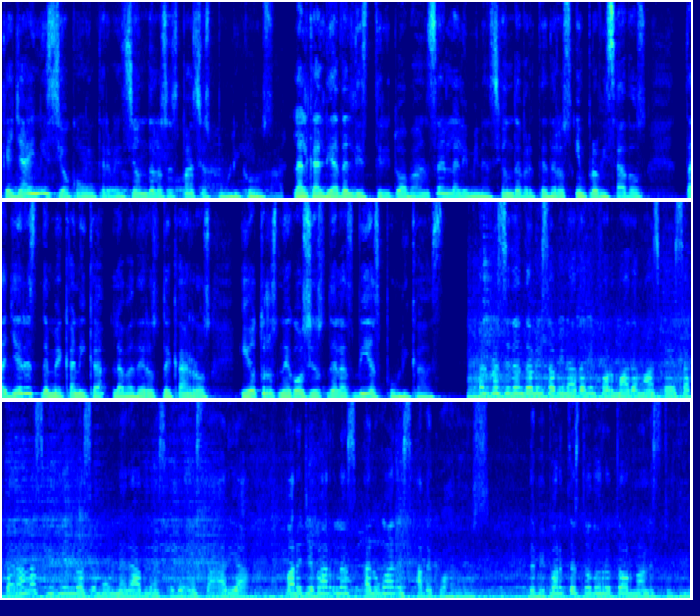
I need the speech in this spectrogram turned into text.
que ya inició con intervención de los espacios públicos. La alcaldía del distrito avanza en la eliminación de vertederos improvisados, talleres de mecánica, lavaderos de carros y otros negocios de las vías públicas. El presidente Luis Abinader informó además que sacarán las viviendas vulnerables de esta área para llevarlas a lugares adecuados. De mi parte es todo retorno al estudio.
